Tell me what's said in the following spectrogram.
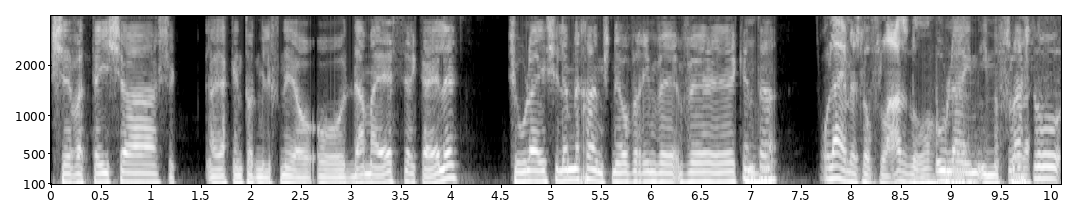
7-9 שהיה קנטות מלפני, או, או דמה 10 כאלה, שאולי שילם לך עם שני אוברים וקנטה, אולי אם יש לו פלאש דרו. אולי עם, הפלאשדרו,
